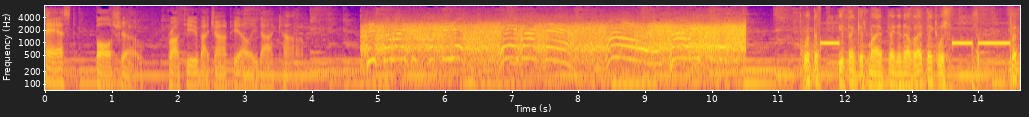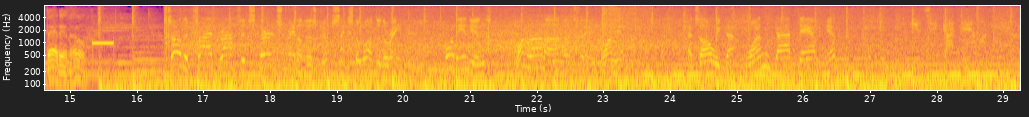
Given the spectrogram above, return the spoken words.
Past Ball Show, brought to you by JohnPLE.com. Keep the license, put me in! Way back there! Holy cow! What the f- you think is my opinion of it? I think it was f- put that in. I don't. So the Tribe drops its third straight on this trip, six to one to the Rangers. For the Indians, one run on, let's see, one hit. That's all we got. One goddamn hit.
